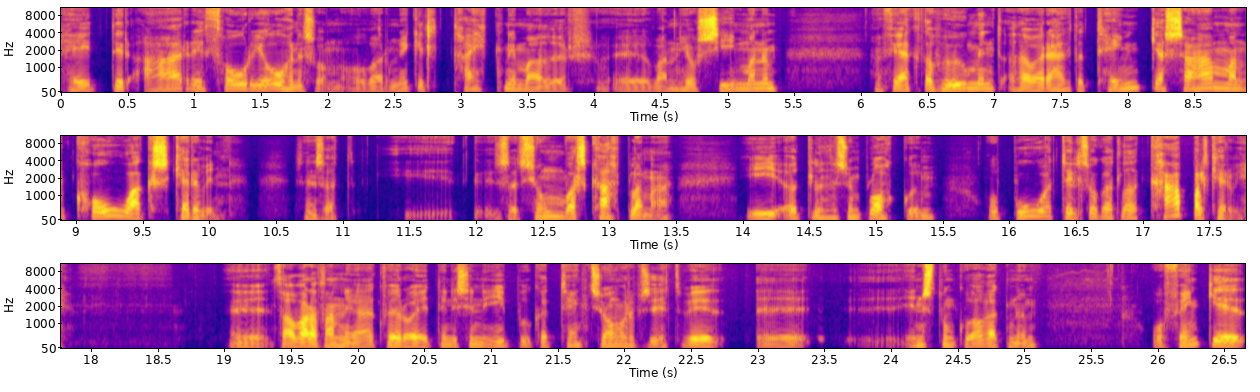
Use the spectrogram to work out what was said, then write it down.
heitir Ari Þór Jóhannesson og var mikill tæknimaður vann hjá símanum hann fekk þá hugmynd að það væri hægt að tengja saman kóakskerfin sjónvarskaplana í öllum þessum blokkum og búa til svo kallað kapalkerfi þá var það þannig að hver og einn í sinni íbúð gæti tengt sjónvarpsitt við innstungu á vegnum og fengið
